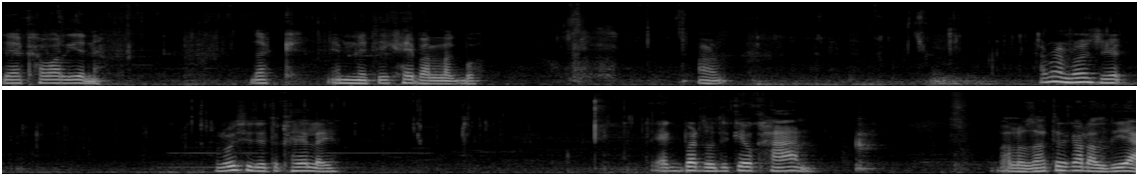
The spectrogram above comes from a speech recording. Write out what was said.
দেওয়া খাওয়ার ইয়ে না। যাক, এমনিতেই খাই ভালো লাগবো। আর আমরা রয়েছে রয়েছে যেহেতু খেয়ে লাই। একবার যদি কেউ খান, ভালো জাতের কাঁঠাল দিয়া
